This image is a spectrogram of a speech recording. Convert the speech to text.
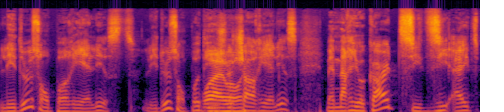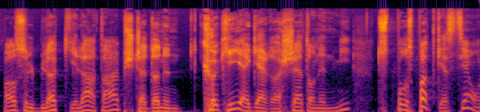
les deux sont pas réalistes. Les deux sont pas des Ouais, jeux ouais, de char réalistes. Mais Mario Kart, s'il dit, hey, tu passes sur le bloc qui est là à terre, puis je te donne une coquille à garrocher à ton ennemi, tu te poses pas de questions,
